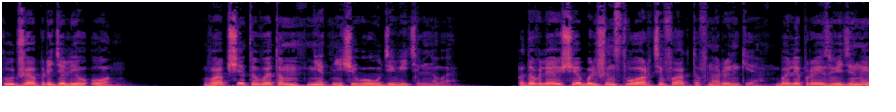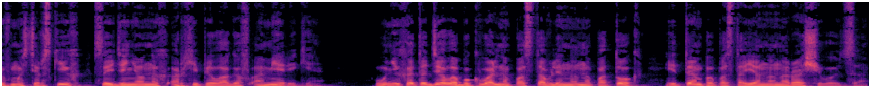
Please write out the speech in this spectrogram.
тут же определил он. Вообще-то в этом нет ничего удивительного. Подавляющее большинство артефактов на рынке были произведены в мастерских Соединенных Архипелагов Америки. У них это дело буквально поставлено на поток, и темпы постоянно наращиваются.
